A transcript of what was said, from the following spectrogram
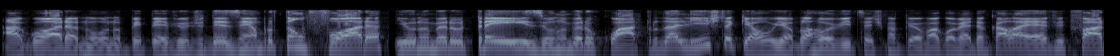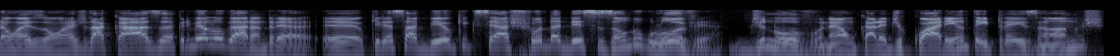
agora no, no pay-per-view de dezembro estão fora e o número 3 e o número 4 da lista, que é o Ian Blachowicz, ex-campeão Magomed Ankalaev, farão as honras da casa. Primeiro lugar, André, é, eu queria saber o que, que você achou da decisão do Glover. De novo, né? Um cara de 43 anos,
